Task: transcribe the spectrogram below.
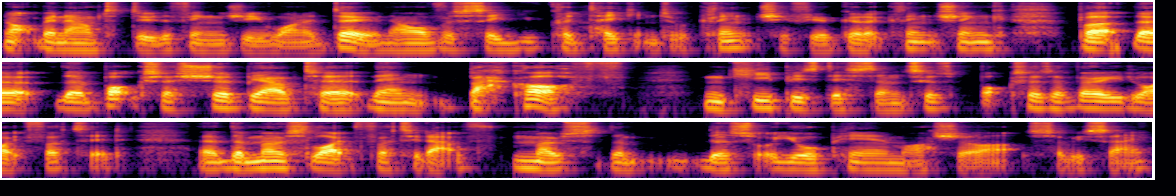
not being able to do the things you want to do. Now, obviously, you could take it into a clinch if you're good at clinching, but the, the boxer should be able to then back off and keep his distance because boxers are very light footed. They're the most light footed out of most of the, the sort of European martial arts, so we say.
